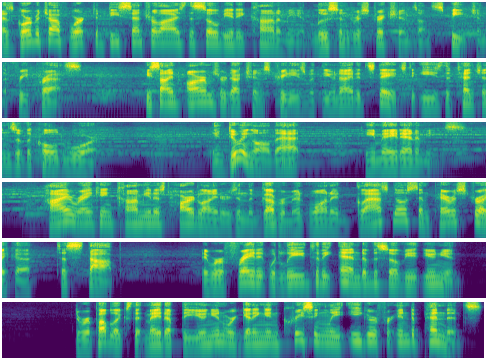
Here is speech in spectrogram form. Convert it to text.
As Gorbachev worked to decentralize the Soviet economy and loosened restrictions on speech and the free press. He signed arms reductions treaties with the United States to ease the tensions of the Cold War. In doing all that, he made enemies. High ranking communist hardliners in the government wanted glasnost and perestroika to stop. They were afraid it would lead to the end of the Soviet Union. The republics that made up the Union were getting increasingly eager for independence.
